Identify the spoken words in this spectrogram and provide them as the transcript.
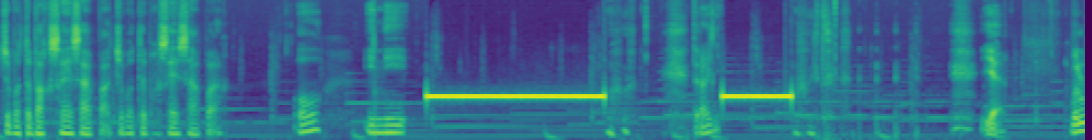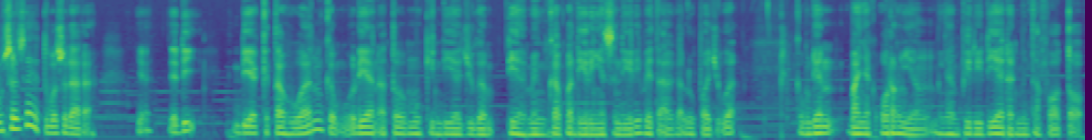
coba tebak saya siapa, coba tebak saya siapa. Oh, ini terangnya ya, belum selesai tuh saudara. Ya, jadi dia ketahuan kemudian atau mungkin dia juga dia mengungkapkan dirinya sendiri beta agak lupa juga kemudian banyak orang yang menghampiri dia dan minta foto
